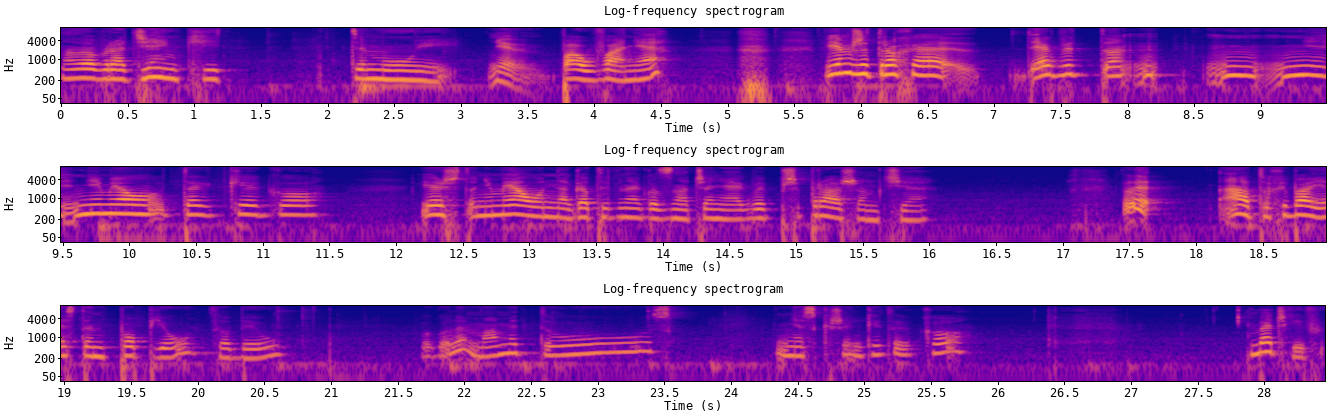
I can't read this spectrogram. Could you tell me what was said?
No dobra, dzięki ty mój, nie wiem, bałwanie. Wiem, że trochę jakby to nie, nie miało takiego, wiesz, to nie miało negatywnego znaczenia, jakby przepraszam cię. Ale, a, to chyba jest ten popiół, co był. W ogóle mamy tu sk- nie skrzynki, tylko beczki, w, y,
